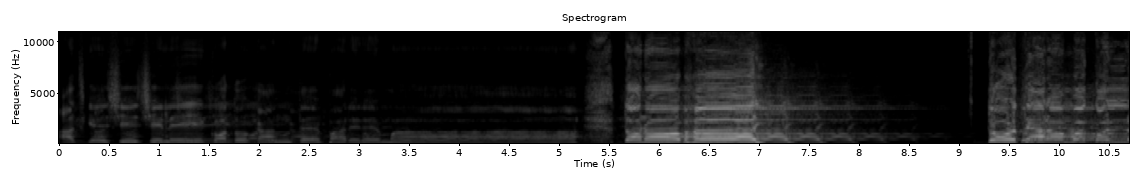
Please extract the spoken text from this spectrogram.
আজকে সে ছেলে কত কানতে পারে রে মা? দন ভাই দৌড়তে আরম্ভ করল।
